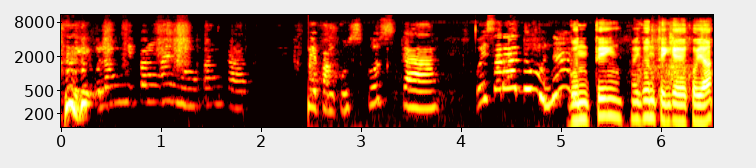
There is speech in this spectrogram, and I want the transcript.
Okay, ulang may pang ano, pang cut. May pang kuskus ka. Uy, sarado mo na. Gunting. May gunting kayo, kuya?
